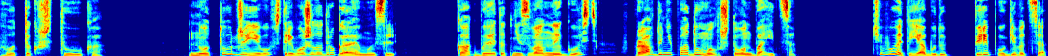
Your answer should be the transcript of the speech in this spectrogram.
«Вот так штука». Но тут же его встревожила другая мысль. Как бы этот незваный гость вправду не подумал, что он боится. «Чего это я буду перепугиваться?»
